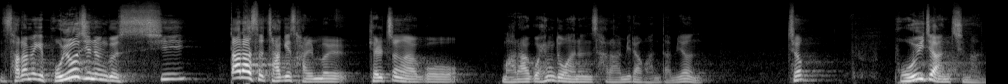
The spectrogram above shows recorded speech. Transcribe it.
사람에게 보여지는 것이 따라서 자기 삶을 결정하고 말하고 행동하는 사람이라고 한다면, 즉, 보이지 않지만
